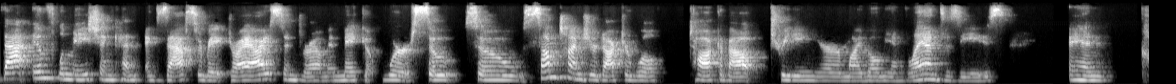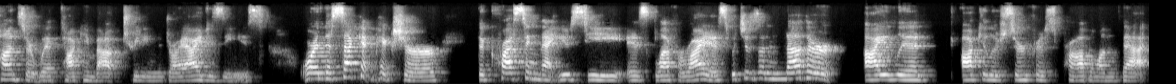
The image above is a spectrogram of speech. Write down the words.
that inflammation can exacerbate dry eye syndrome and make it worse. So, so sometimes your doctor will talk about treating your meibomian gland disease in concert with talking about treating the dry eye disease. Or in the second picture, the crusting that you see is blepharitis, which is another eyelid ocular surface problem that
